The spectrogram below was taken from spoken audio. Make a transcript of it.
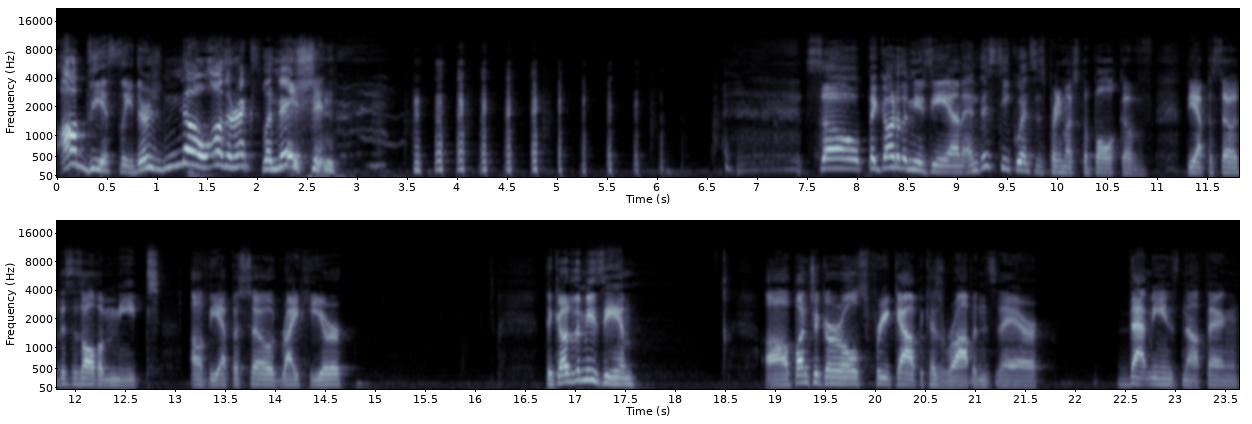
Obviously, there's no other explanation. So they go to the museum, and this sequence is pretty much the bulk of the episode. This is all the meat of the episode right here. They go to the museum. a bunch of girls freak out because Robin's there. That means nothing.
